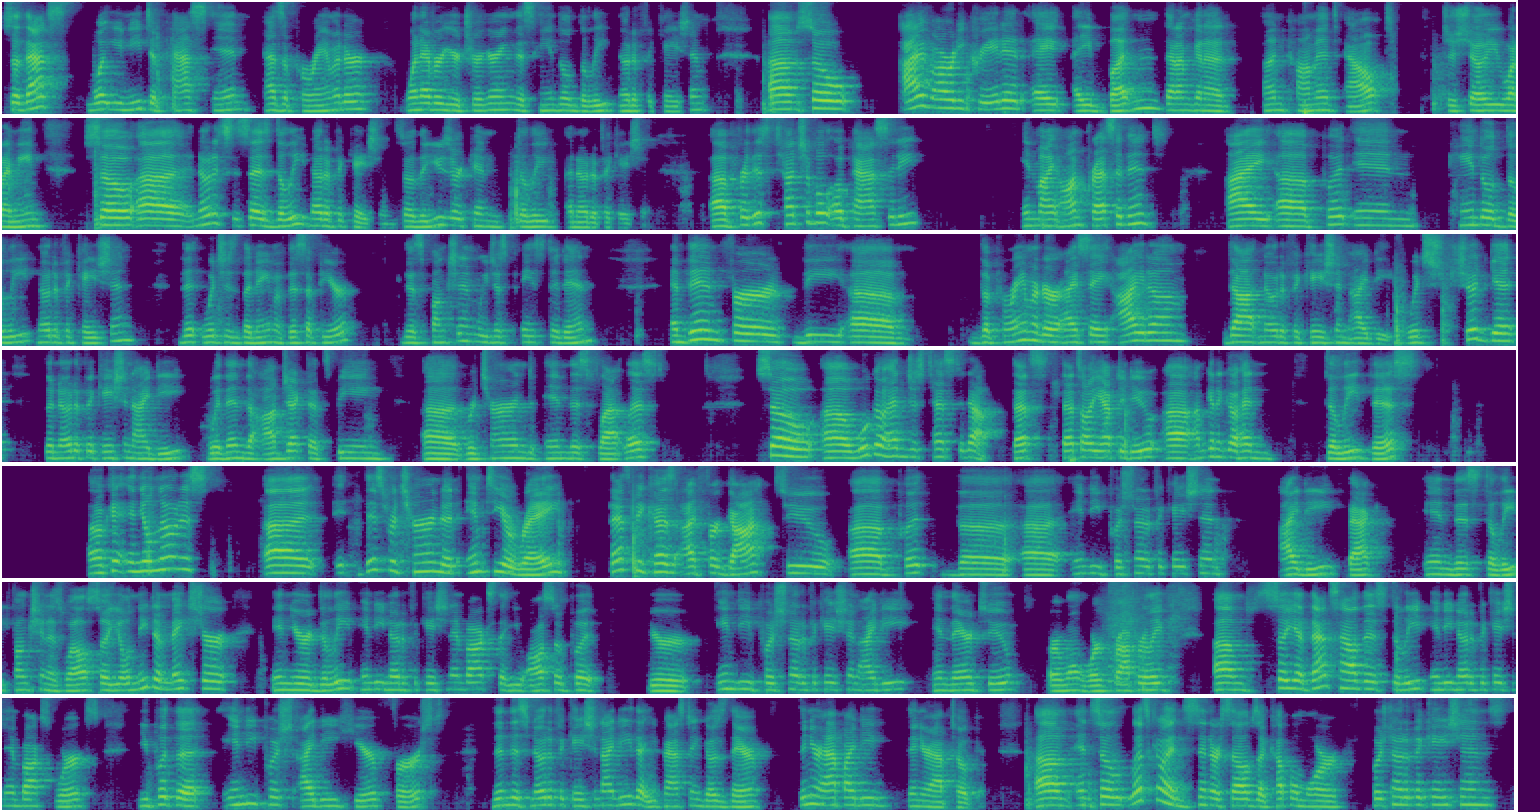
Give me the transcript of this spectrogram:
So that's what you need to pass in as a parameter whenever you're triggering this handle delete notification. Um, so I've already created a, a button that I'm going to uncomment out to show you what I mean. So uh, notice it says delete notification. So the user can delete a notification. uh, for this touchable opacity in my on press event, I uh, put in handle delete notification, that, which is the name of this up here, this function we just pasted in. And then for the, uh, the parameter, I say item dot notification ID, which should get the notification ID within the object that's being uh, returned in this flat list. So uh, we'll go ahead and just test it out. That's that's all you have to do. Uh, I'm going to go ahead and delete this. Okay, and you'll notice uh, it, this returned an empty array. That's because I forgot to uh, put the uh, Indie push notification ID back in this delete function as well. So you'll need to make sure in your delete indie notification inbox that you also put your indie push notification ID in there too, or it won't work properly. Um, so yeah, that's how this delete indie notification inbox works. You put the indie push ID here first, then this notification ID that you passed in goes there, then your app ID, then your app token. Um, and so let's go ahead and send ourselves a couple more push notifications.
